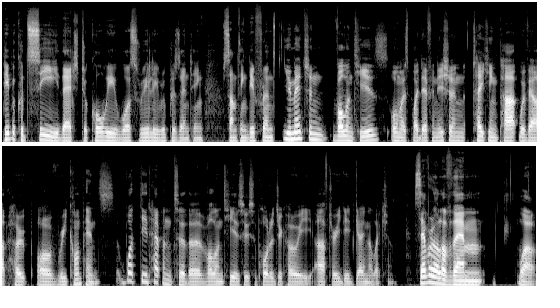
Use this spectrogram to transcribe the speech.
people could see that Jokowi was really representing something different. You mentioned volunteers, almost by definition, taking part without hope of recompense. What did happen to the volunteers who supported Jokowi after he did gain election? Several of them well,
